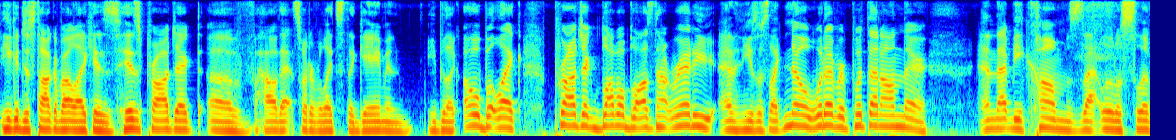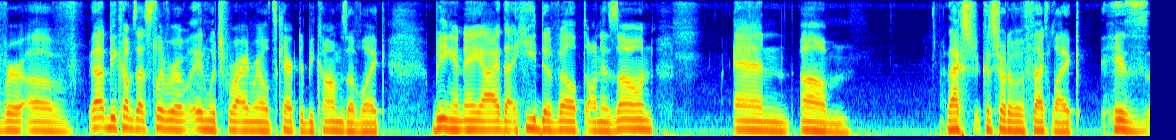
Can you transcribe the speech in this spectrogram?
he could just talk about like his his project of how that sort of relates to the game and he'd be like oh but like project blah blah blah's not ready. And he's just like no whatever put that on there. And that becomes that little sliver of that becomes that sliver of in which Ryan Reynolds' character becomes of like being an AI that he developed on his own, and um, that could sort of affect like his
